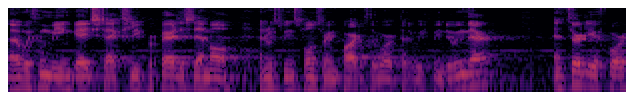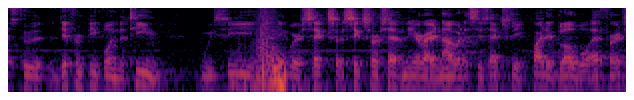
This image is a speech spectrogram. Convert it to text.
uh, with whom we engaged to actually prepare this demo and who's been sponsoring part of the work that we've been doing there. And thirdly, of course, to different people in the team. We see, I think we're six, six or seven here right now, but this is actually quite a global effort.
